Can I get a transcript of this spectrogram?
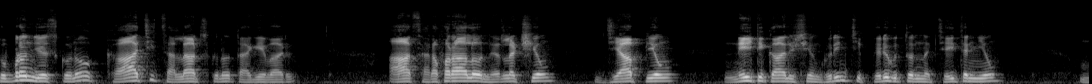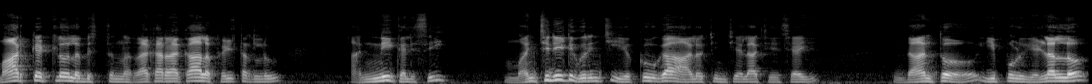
శుభ్రం చేసుకునో కాచి చల్లార్చుకునో తాగేవారు. ఆ సరఫరాలో నిర్లక్ష్యం జాప్యం నీటి కాలుష్యం గురించి పెరుగుతున్న చైతన్యం మార్కెట్లో లభిస్తున్న రకరకాల ఫిల్టర్లు అన్నీ కలిసి మంచినీటి గురించి ఎక్కువగా ఆలోచించేలా చేశాయి. దాంతో ఇప్పుడు ఇళ్ళల్లో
